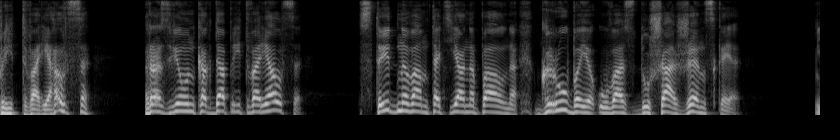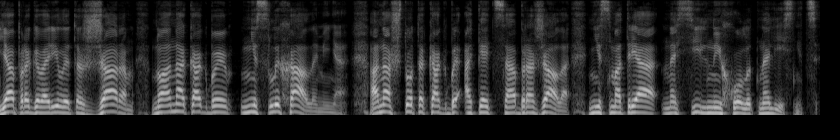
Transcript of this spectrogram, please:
Притворялся? Разве он когда притворялся? Стыдно вам, Татьяна Павловна, грубая у вас душа женская. Я проговорил это с жаром, но она как бы не слыхала меня. Она что-то как бы опять соображала, несмотря на сильный холод на лестнице.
